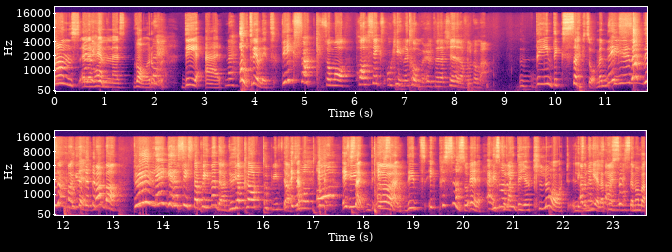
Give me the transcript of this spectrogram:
hans eller men gud. hennes varor. Nej. Det är Nej. otrevligt. Det är exakt som att ha sex och killen kommer utan att tjejerna får komma. Det är inte exakt så, men Det är exakt samma grej. Man bara, du lägger den sista pinnen där, du gör klart uppgiften Ja, exakt. från A till Exakt, Ö. exakt. Det är precis så är det. Det är som att man inte gör klart liksom Ja, hela så processen. Man bara,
